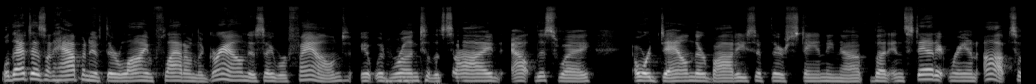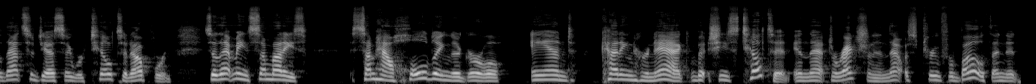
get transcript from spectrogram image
Well, that doesn't happen if they're lying flat on the ground as they were found. It would mm-hmm. run to the side, out this way, or down their bodies if they're standing up. But instead, it ran up. So that suggests they were tilted upward. So that means somebody's somehow holding the girl and cutting her neck, but she's tilted in that direction. And that was true for both. And it,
